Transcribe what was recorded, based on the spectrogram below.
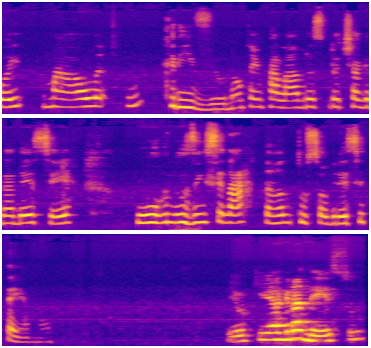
Foi uma aula incrível, não tenho palavras para te agradecer por nos ensinar tanto sobre esse tema. Eu que agradeço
